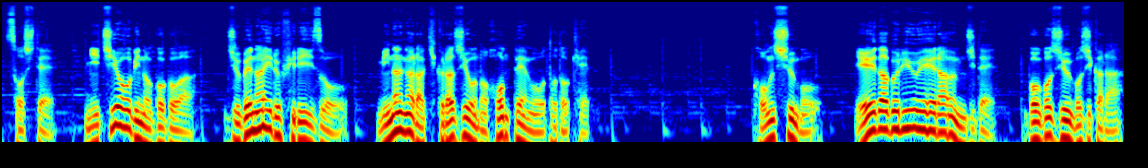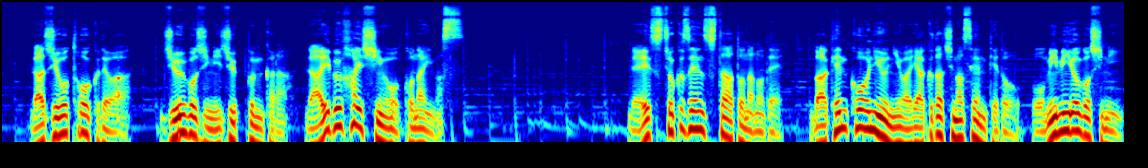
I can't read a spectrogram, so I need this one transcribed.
そして日曜日の午後はジュベナイルフィリーズを見ながら聞くラジオの本編をお届け。今週も AWA ラウンジで午後15時からラジオトークでは15時20分からライブ配信を行います。レース直前スタートなので馬券購入には役立ちませんけどお耳汚しに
